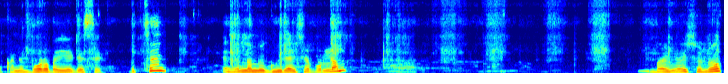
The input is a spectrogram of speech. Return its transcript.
ওখানে বড় ভাইয়া গেছে, বুঝছেন? এই জন্য আমি ঘুরে এসে পড়লাম। ভাইয়া এসে লোক,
